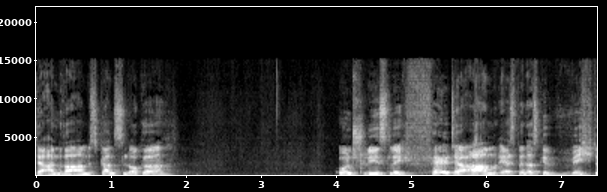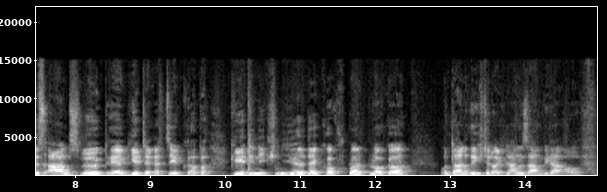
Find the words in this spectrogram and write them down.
Der andere Arm ist ganz locker. Und schließlich fällt der Arm und erst wenn das Gewicht des Arms wirkt, reagiert der restliche Körper. Geht in die Knie, der Kopf bleibt locker und dann richtet euch langsam wieder auf.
